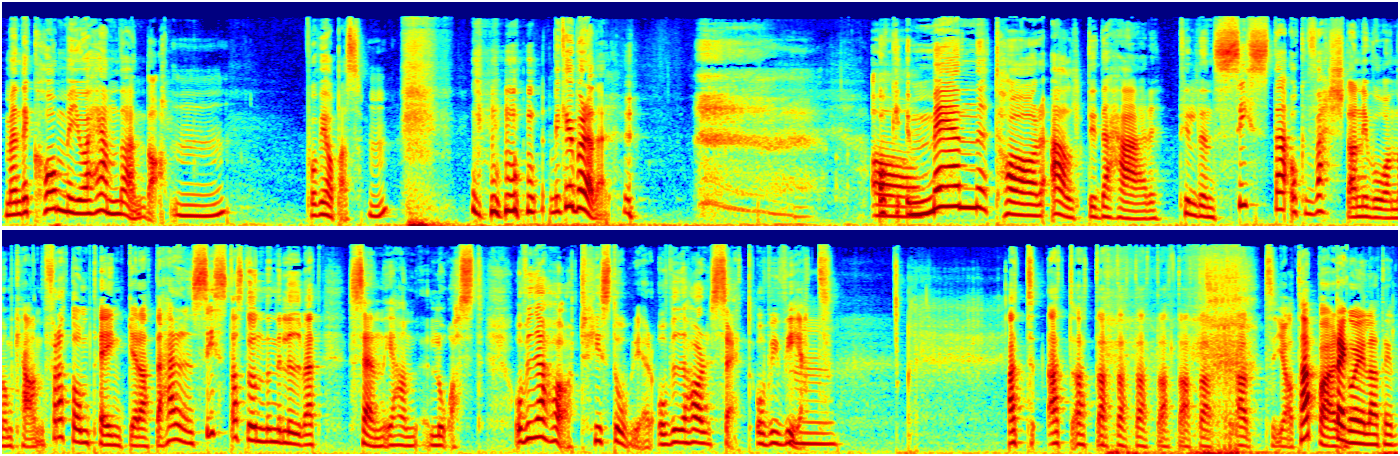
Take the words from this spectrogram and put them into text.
Men det kommer ju att hända en dag. Mm. Får vi hoppas. vi kan ju börja där. Och män tar alltid det här till den sista och värsta nivån de kan för att de tänker att det här är den sista stunden i livet, sen är han låst. Och vi har hört historier och vi har sett och vi vet att, att, att, att, att, att, att, att, att, att jag tappar. Det går illa till.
